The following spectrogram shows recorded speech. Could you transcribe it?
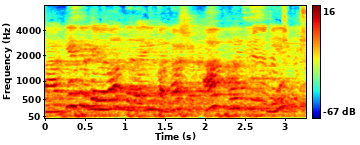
Оркестр Гавилан Дадали под ваши аплодисменты.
